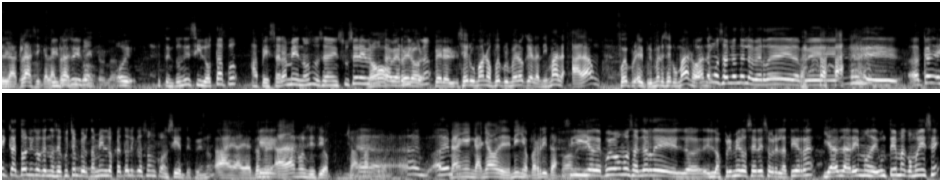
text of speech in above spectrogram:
¿no? la clásica, la entonces clásica. dijo, Claro. "Oye, puta, entonces si lo tapo, apesará menos, o sea, en su cerebro No, pero, cavernícola. pero el ser humano fue primero que el animal. Adán fue el primer ser humano. No, estamos hablando de la verdadera, pe. Eh, Acá hay católicos que nos escuchan, pero también los católicos son conscientes, pe, ¿no? Ay, ay, entonces que- Adán no existió. Ah, Me además, han engañado desde niño, perrita. sí, ya después vamos a hablar de, lo- de los primeros seres sobre la Tierra. Ya hablaremos de un tema como ese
